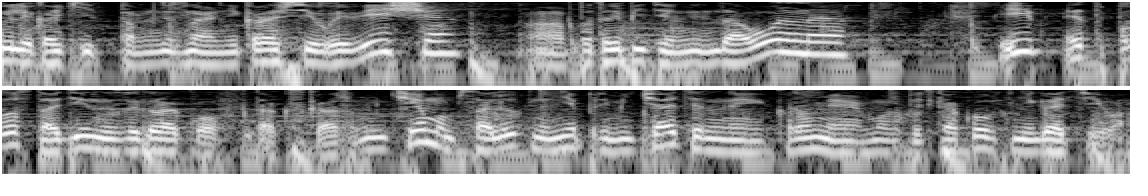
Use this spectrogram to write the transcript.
были какие-то там, не знаю, некрасивые вещи, а, потребители недовольные. И это просто один из игроков, так скажем. Ничем абсолютно не примечательный, кроме, может быть, какого-то негатива,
